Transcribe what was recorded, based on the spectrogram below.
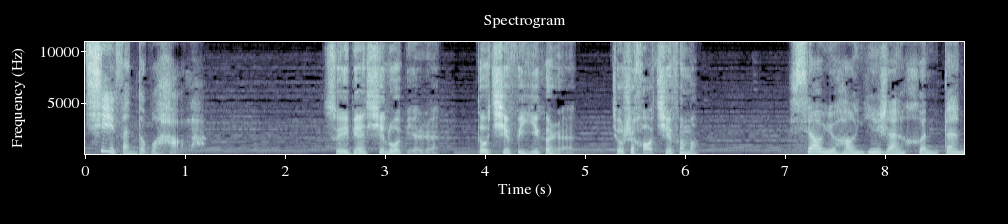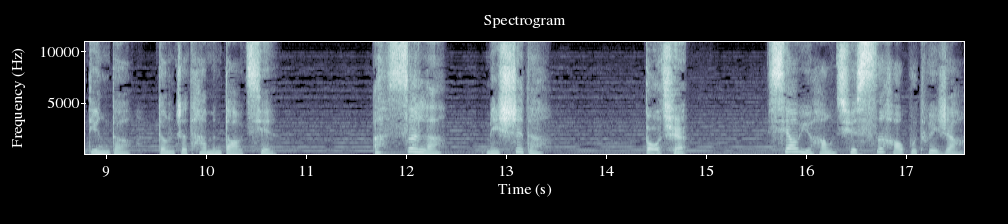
气氛都不好了。随便奚落别人，都欺负一个人，就是好气氛吗？萧宇航依然很淡定的等着他们道歉。啊，算了，没事的。道歉。萧宇航却丝毫不退让。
